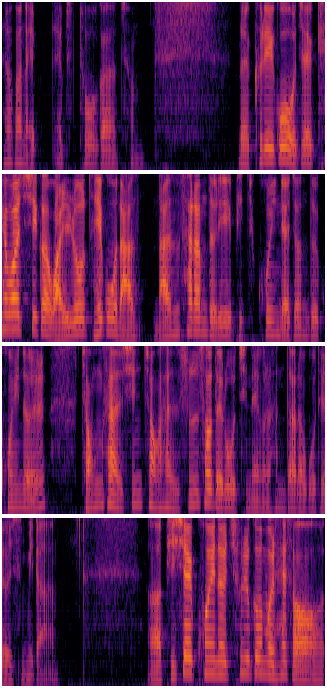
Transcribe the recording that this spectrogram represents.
하여간 앱, 앱 스토어가 참 네, 그리고 이제 KYC가 완료되고 나, 난 사람들이 비트코인 레전드 코인을 정산 신청한 순서대로 진행을 한다라고 되어 있습니다. 어, BCL 코인을 출금을 해서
